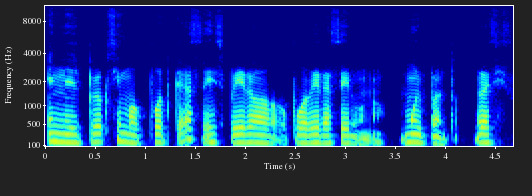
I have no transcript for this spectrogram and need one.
en el próximo podcast. Espero poder hacer uno muy pronto. Gracias.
